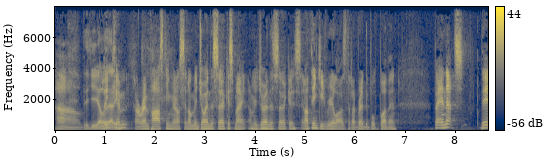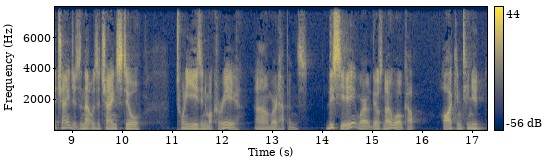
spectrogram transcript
um, Did you yell it at him? I ran past him and I said, I'm enjoying the circus, mate. I'm enjoying the circus. And I think he'd realised that I'd read the book by then. But, and that's, their changes. And that was a change still 20 years into my career um, where it happens. This year, where there was no World Cup, I continued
